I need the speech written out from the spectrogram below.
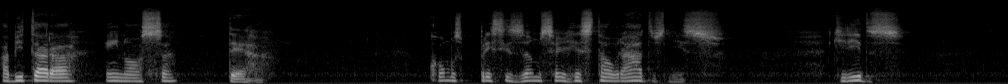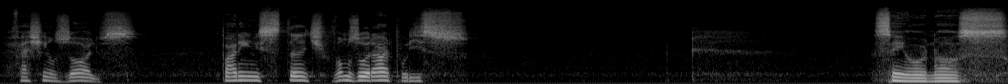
habitará em nossa terra. Como precisamos ser restaurados nisso. Queridos, fechem os olhos, parem um instante, vamos orar por isso. Senhor, nós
